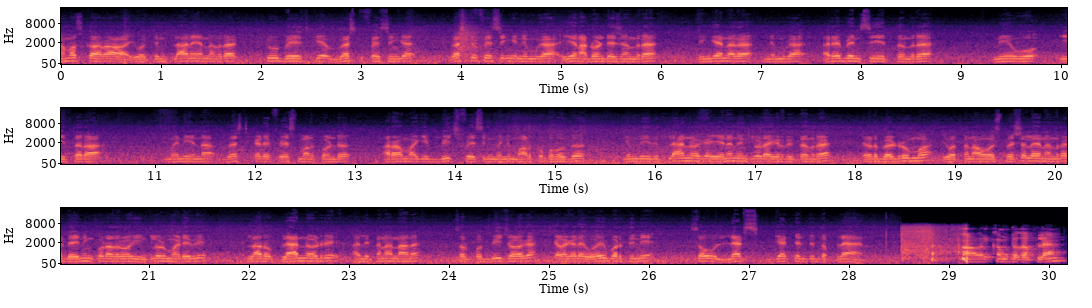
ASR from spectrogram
ನಮಸ್ಕಾರ. ಇವತ್ತಿನ ಪ್ಲ್ಯಾನ್ ಏನಂದ್ರೆ two B H K west facing west facing ನಿಮ್ಗೆ ಏನು ಅಡ್ವಾಂಟೇಜ್ ಅಂದ್ರೆ, ಹಿಂಗೇನಾರ ನಿಮ್ಗೆ ಅರೇಬಿಯನ್ ಸಿ ಇತ್ತಂದ್ರೆ, ನೀವು ಈ ಥರ ಮನಿನ ವೆಸ್ಟ್ ಕಡೆ ಫೇಸ್ ಮಾಡಿಕೊಂಡು ಆರಾಮಾಗಿ ಬೀಚ್ ಫೇಸಿಂಗ್ ಮನಿ ಮಾಡ್ಕೋಬಹುದು. ನಿಮ್ಮದು ಇದು ಪ್ಲ್ಯಾನ್ ಒಳಗೆ ಏನೇನು ಇನ್ಕ್ಲೂಡ್ ಆಗಿರ್ತೈತೆ ಅಂದರೆ, ಎರಡು ಬೆಡ್ರೂಮು ಇವತ್ತು ನಾವು ಸ್ಪೆಷಲ್ ಏನಂದರೆ ಡೈನಿಂಗ್ ಕೂಡ ಅದ್ರೊಳಗೆ ಇನ್ಕ್ಲೂಡ್ ಮಾಡೀವಿ. ಎಲ್ಲರೂ ಪ್ಲ್ಯಾನ್ ನೋಡಿರಿ, ಅಲ್ಲಿ ತನಕ ನಾನು ಸ್ವಲ್ಪ ಬೀಚ್ ಒಳಗೆ ಕೆಳಗಡೆ ಹೋಗಿ ಬರ್ತೀನಿ. So let's get into the plan welcome to the plan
